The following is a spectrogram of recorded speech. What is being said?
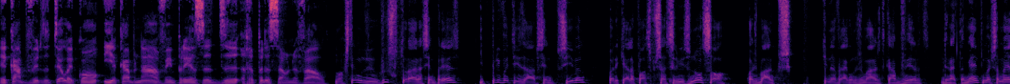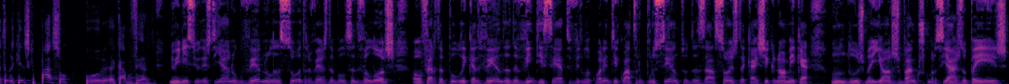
a Cabo Verde Telecom e a Cabo Nave, empresa de reparação naval. Nós temos de reestruturar essa empresa e privatizar, sendo possível, para que ela possa prestar serviço não só aos barcos que navegam nos mares de Cabo Verde diretamente, mas também a todos aqueles que passam por Cabo Verde. No início deste ano, o Governo lançou, através da Bolsa de Valores, a oferta pública de venda de 27,44% das ações da Caixa Económica, um dos maiores bancos comerciais do país.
